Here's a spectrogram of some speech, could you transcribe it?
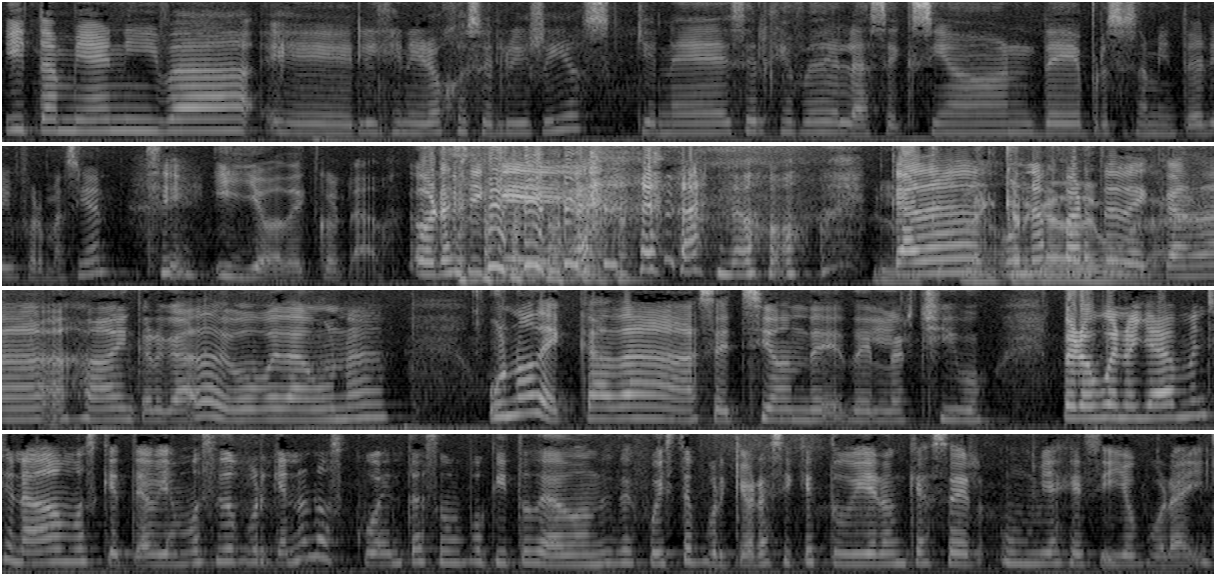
Y también iba eh, el ingeniero José Luis Ríos, quien es el jefe de la sección de procesamiento de la información. Sí. Y yo de colado. Ahora sí que, no, cada, una parte de, cada, ajá, encargada de bóveda, una uno de cada sección de, del archivo. Pero bueno, ya mencionábamos que te habíamos ido. ¿Por qué no nos cuentas un poquito de a dónde te fuiste? Porque ahora sí que tuvieron que hacer un viajecillo por ahí.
